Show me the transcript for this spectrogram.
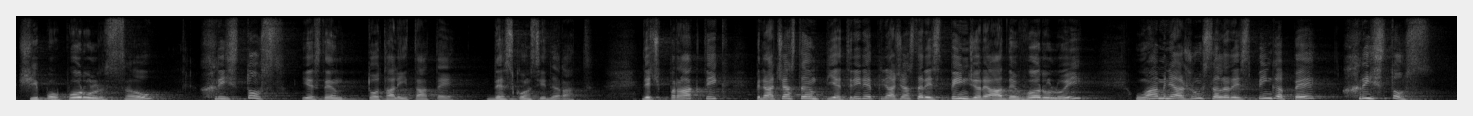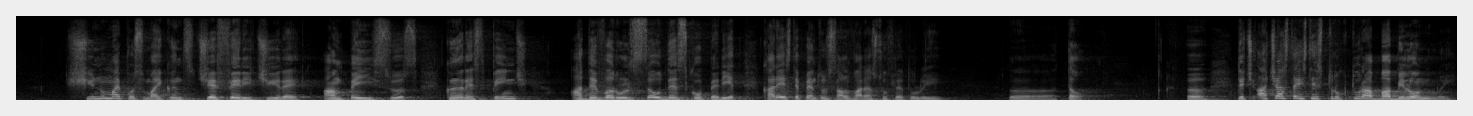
și poporul său, Hristos este în totalitate desconsiderat. Deci, practic, prin această împietrire, prin această respingere a adevărului, oamenii ajung să-L respingă pe Hristos. Și nu mai poți să mai cânți ce fericire am pe Isus când respingi adevărul său descoperit, care este pentru salvarea sufletului uh, tău. Uh, deci aceasta este structura Babilonului.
